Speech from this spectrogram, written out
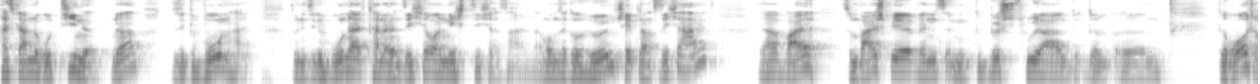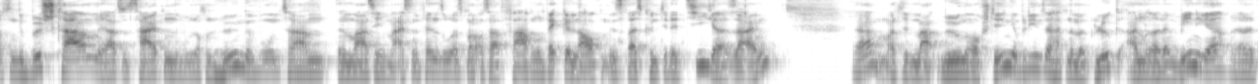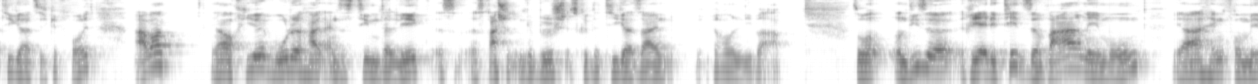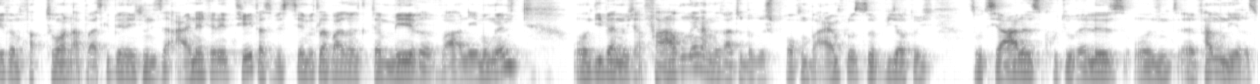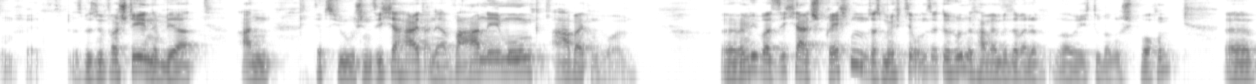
Heißt, wir haben eine Routine, ne? diese Gewohnheit. So diese Gewohnheit kann dann sicher oder nicht sicher sein. Aber unser Gehirn strebt nach Sicherheit, ja, weil zum Beispiel, wenn es im Gebüsch früher äh, Geräusch aus dem Gebüsch kam, ja, zu Zeiten, wo wir noch in Höhlen gewohnt haben, dann war es in den meisten Fällen so, dass man aus Erfahrung weggelaufen ist, weil es könnte der Tiger sein. Ja, manche mögen auch stehen geblieben sein, hatten immer Glück, andere dann weniger. Ja, der Tiger hat sich gefreut. Aber ja, auch hier wurde halt ein System hinterlegt, es, es raschelt im Gebüsch, es könnte Tiger sein, wir hauen lieber ab. So, und diese Realität, diese Wahrnehmung, ja, hängt von mehreren Faktoren ab, weil es gibt ja nicht nur diese eine Realität, das wisst ihr mittlerweile, es gibt ja mehrere Wahrnehmungen und die werden durch Erfahrungen, haben wir gerade darüber gesprochen, beeinflusst, sowie auch durch soziales, kulturelles und äh, familiäres Umfeld. Das müssen wir verstehen, wenn wir an der psychologischen Sicherheit, an der Wahrnehmung arbeiten wollen. Äh, wenn wir über Sicherheit sprechen, das möchte unser Gehirn, das haben wir mittlerweile, glaube ich, drüber gesprochen, äh,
